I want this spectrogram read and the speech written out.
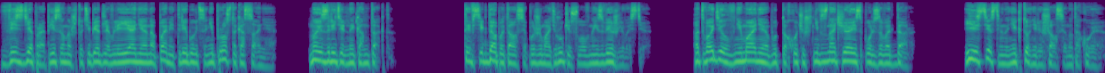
Везде прописано, что тебе для влияния на память требуется не просто касание, но и зрительный контакт. Ты всегда пытался пожимать руки словно из вежливости. Отводил внимание, будто хочешь невзначай использовать дар. Естественно, никто не решался на такое.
